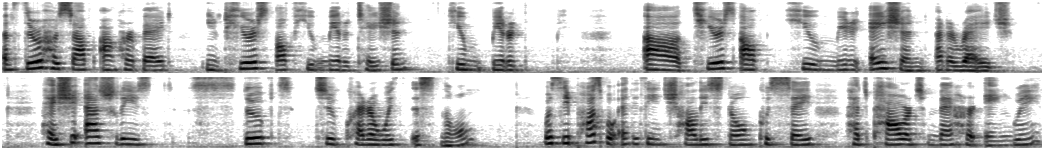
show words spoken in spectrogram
and threw herself on her bed in tears of humiliation, humili- uh, tears of humiliation and rage. Had she actually stooped to quarrel with the Sloane? Was it possible anything Charlie Sloane could say had power to make her angry?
